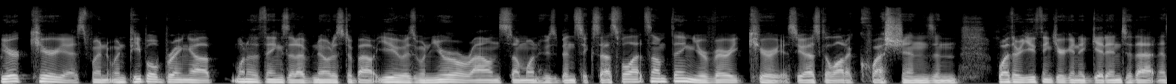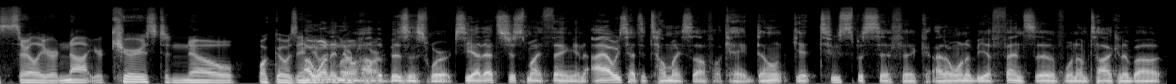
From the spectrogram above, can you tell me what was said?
You're curious. When when people bring up one of the things that I've noticed about you is when you're around someone who's been successful at something, you're very curious. You ask a lot of questions and whether you think you're going to get into that necessarily or not, you're curious to know what goes into I want to know how the business works. Yeah, that's just my thing. And I always had to tell myself, okay, don't get too specific. I don't want to be offensive when I'm talking about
